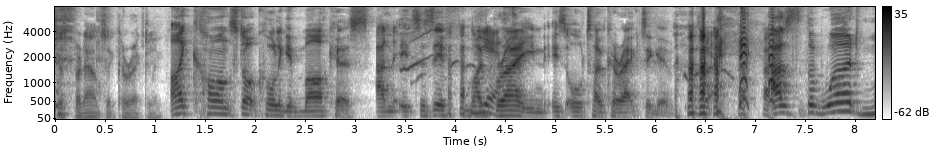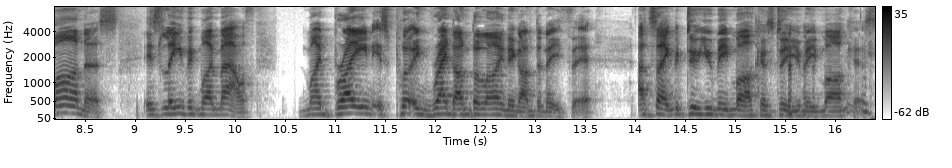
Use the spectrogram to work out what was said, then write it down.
just pronounce it correctly. I can't stop calling him Marcus, and it's as if my Yes. brain is auto correcting him. as the word Marnus is leaving my mouth, my brain is putting red underlining underneath it and saying, "Do you mean Marcus? Do you mean Marcus?"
